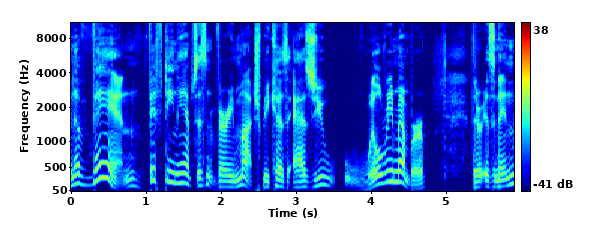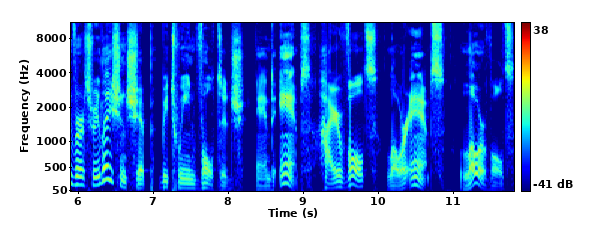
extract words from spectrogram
In a van, 15 amps isn't very much because, as you will remember, there is an inverse relationship between voltage and amps. Higher volts, lower amps. Lower volts,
